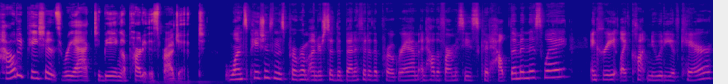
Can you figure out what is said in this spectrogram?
how did patients react to being a part of this project? Once patients in this program understood the benefit of the program and how the pharmacies could help them in this way and create like continuity of care,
